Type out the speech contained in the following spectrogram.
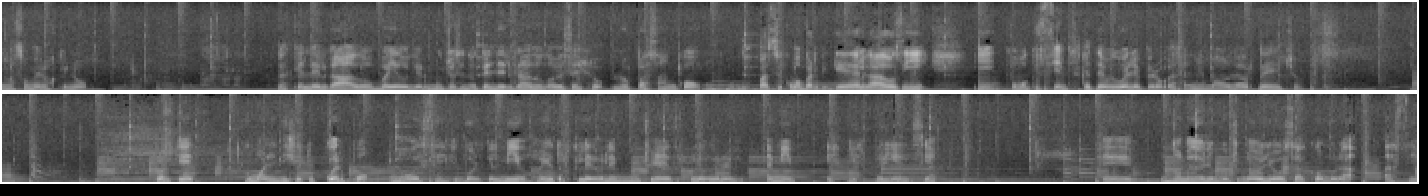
más o menos que no. No es que el delgado vaya a doler mucho, sino que el delgado a veces lo, pasan con despacio como para que quede delgado así y como que sientes que te duele, pero es el mismo dolor de hecho. Porque, como les dije, tu cuerpo no es igual que el mío. Hay otros que le duelen mucho y hay otros que le duelen. En mi, es mi experiencia. Eh, no me dolió mucho, me dolió, o sea, como una así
